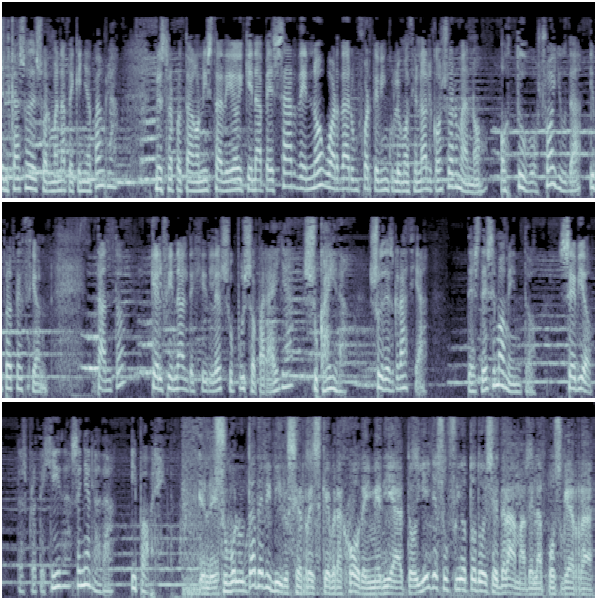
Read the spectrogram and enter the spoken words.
el caso de su hermana pequeña Paula, nuestra protagonista de hoy, quien a pesar de no guardar un fuerte vínculo emocional con su hermano, obtuvo su ayuda y protección, tanto que el final de Hitler supuso para ella su caída, su desgracia. Desde ese momento se vio desprotegida, señalada y pobre. Su voluntad de vivir se resquebrajó de inmediato y ella sufrió todo ese drama de la posguerra.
